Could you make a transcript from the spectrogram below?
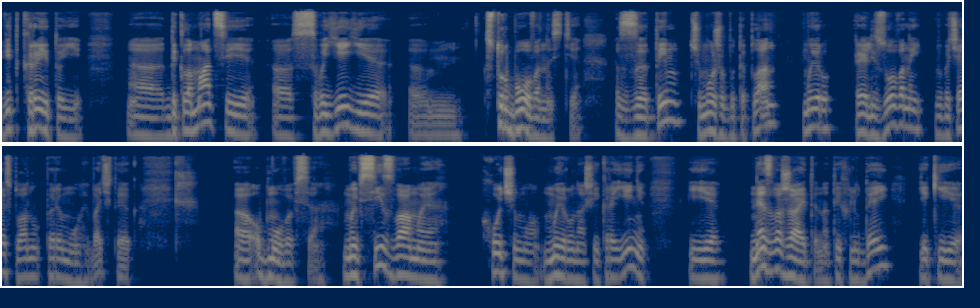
відкритої е, декламації е, своєї стурбованості з тим, чи може бути план миру реалізований, вибачаюсь, плану перемоги. Бачите, як е, обмовився. Ми всі з вами хочемо миру нашій країні, і не зважайте на тих людей, які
